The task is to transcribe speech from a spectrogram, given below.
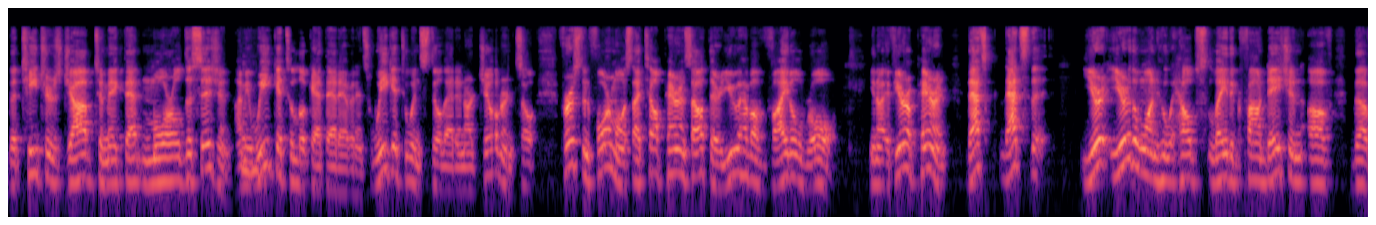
the teacher's job to make that moral decision. I mean, mm-hmm. we get to look at that evidence. We get to instill that in our children. So, first and foremost, I tell parents out there, you have a vital role. You know, if you're a parent, that's that's the you're you're the one who helps lay the foundation of the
